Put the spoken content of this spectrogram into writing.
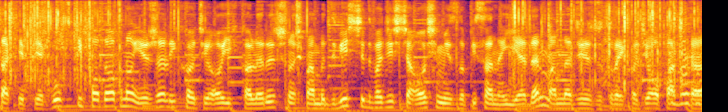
takie pieguski podobno. Jeżeli chodzi o ich kaloryczność, mamy 228, jest dopisane 1. Mam nadzieję, że tutaj chodzi o paczkę.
